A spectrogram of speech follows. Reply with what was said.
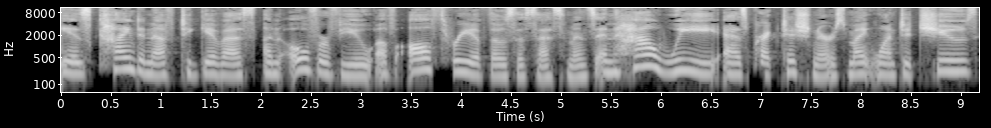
is kind enough to give us an overview of all three of those assessments and how we as practitioners might want to choose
